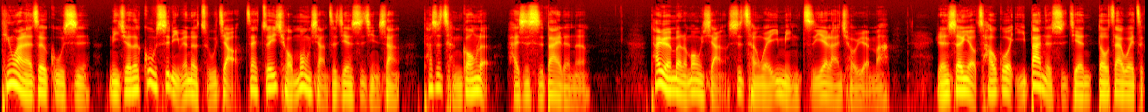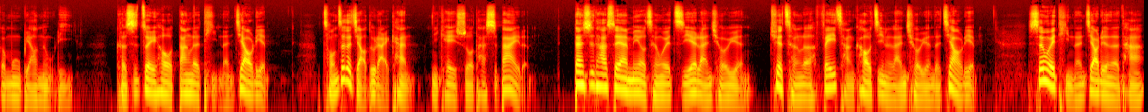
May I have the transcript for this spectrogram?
听完了这个故事，你觉得故事里面的主角在追求梦想这件事情上，他是成功了还是失败了呢？他原本的梦想是成为一名职业篮球员吗？人生有超过一半的时间都在为这个目标努力，可是最后当了体能教练。从这个角度来看，你可以说他失败了。但是他虽然没有成为职业篮球员，却成了非常靠近篮球员的教练。身为体能教练的他，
